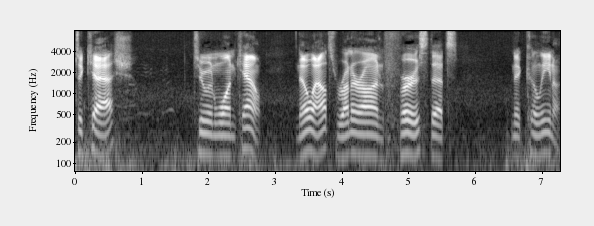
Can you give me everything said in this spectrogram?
to Cash. Two and one count. No outs. Runner on first. That's Nick Kalina.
